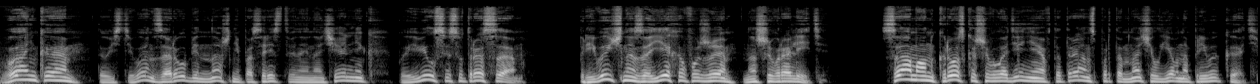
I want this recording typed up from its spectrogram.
Ванька, то есть Иван Зарубин, наш непосредственный начальник, появился с утра сам, привычно заехав уже на «Шевролете». Сам он к роскоши владения автотранспортом начал явно привыкать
